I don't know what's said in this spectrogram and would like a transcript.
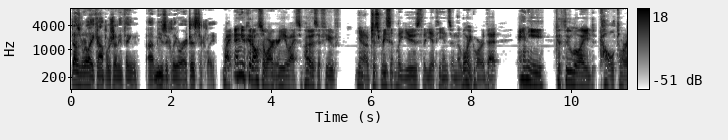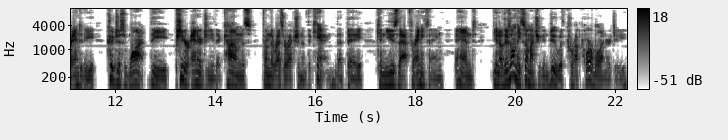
doesn't really accomplish anything uh, musically or artistically. Right, and you could also argue, I suppose, if you've you know just recently used the Yithians and the Lloigor, that any Cthulhuid cult or entity could just want the pure energy that comes from the resurrection of the king, that they can use that for anything. And, you know, there's only so much you can do with corrupt, horrible energy.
